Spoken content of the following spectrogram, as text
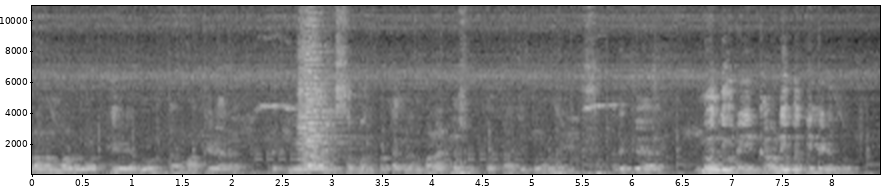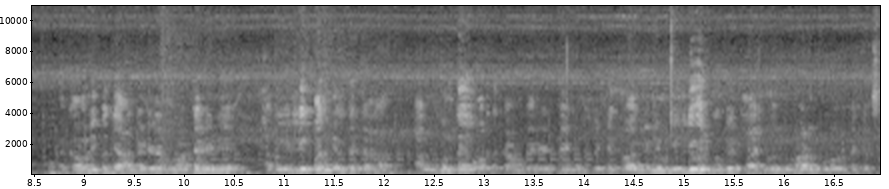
ಪ್ರಾರಂಭ ಮಾಡೋಣ ಅಂತ ಹೇಳಿ ಅಂತ ಮಾತು ಹೇಳ್ಯಾರ. ನೀರಾವರಿಗೆ ಸಂಬಂಧಪಟ್ಟಂಗೆ ನಾನು ಭಾಳಷ್ಟು ಸ್ವಲ್ಪ ಕಾಳಜಿ ತಗೊಂಡಿ ಅದಕ್ಕೆ ಇನ್ನೊಂದು ಇವರು ಈ ಕವಲಿ ಬಗ್ಗೆ ಹೇಳಿದ್ರು. ಆ ಕವಲಿ ಬಗ್ಗೆ ಆಲ್ರೆಡಿ ನಾನು ಮಾತಾಡೀನಿ. ಅದು ಎಲ್ಲಿಗೆ ಬಂದು ನಿಲ್ತೈತಲ್ಲ ಅಲ್ಲಿ ಮುಂದೆ ಹೊರದ ಕಾಮಗಾರಿ ಅಂತ ನಮ್ಮ ಖಂಡಿತವಾಗ್ಲೂ ನಿಮ್ಗೆ ಎಲ್ಲಿವರೆಗೂ ಬೇಕಲ್ಲ ಅಲ್ಲಿವರೆಗೂ ಮಾಡಿಕೊಡುವಂಥ ಕೆಲಸ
